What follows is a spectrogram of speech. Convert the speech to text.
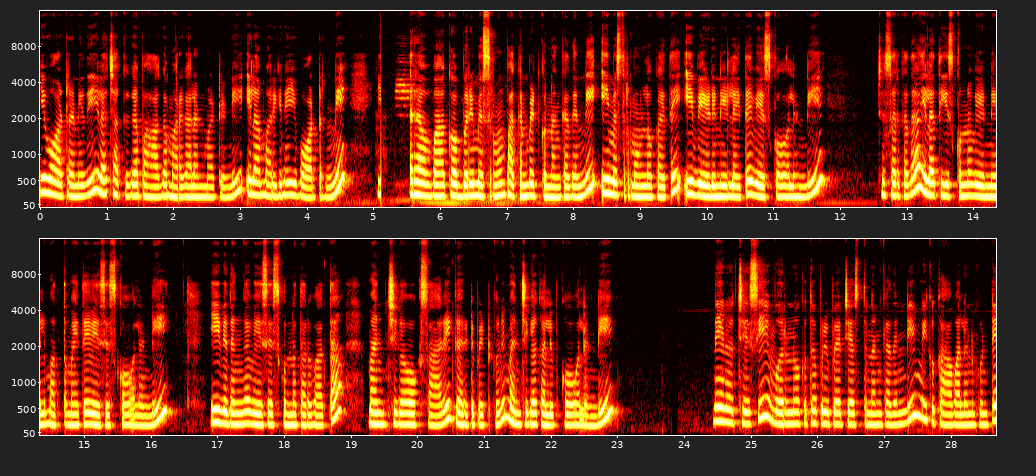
ఈ వాటర్ అనేది ఇలా చక్కగా బాగా మరగాలన్నమాట అండి. ఇలా మరిగిన ఈ వాటర్ని రవ్వ కొబ్బరి మిశ్రమం పక్కన పెట్టుకున్నాం కదండి. ఈ మిశ్రమంలోకి అయితే ఈ వేడి నీళ్ళు అయితే వేసుకోవాలండి. చూసారు కదా ఇలా తీసుకున్న వేడి నీళ్ళు మొత్తం అయితే వేసేసుకోవాలండి. ఈ విధంగా వేసేసుకున్న తర్వాత మంచిగా ఒకసారి గరిటె పెట్టుకుని మంచిగా కలుపుకోవాలండి. నేను వచ్చేసి వరునూకతో ప్రిపేర్ చేస్తున్నాను కదండి మీకు కావాలనుకుంటే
